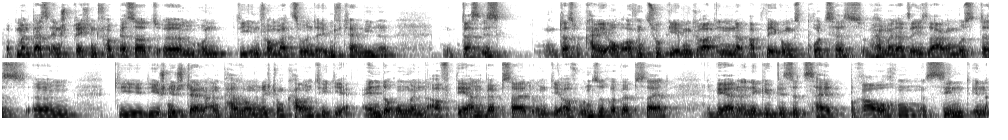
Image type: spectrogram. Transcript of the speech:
ob man das entsprechend verbessert ähm, und die Information der Impftermine. Das ist das kann ich auch offen zugeben, gerade in einem Abwägungsprozess, weil man tatsächlich sagen muss, dass ähm, die, die Schnittstellenanpassungen Richtung County, die Änderungen auf deren Website und die auf unsere Website werden eine gewisse Zeit brauchen, sind in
